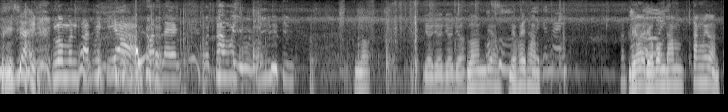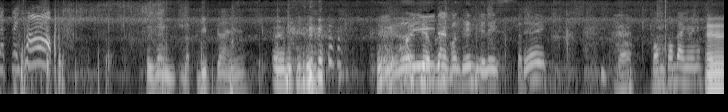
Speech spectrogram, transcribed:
ไม่ใช่ ลมมันพัดเมื่อกี้อะ พัดแรง มันตั้งมาอยู่แบบนี้จริงรอเดี๋ยวเดี๋ยวเดี๋ยวเดี๋ยวรอนเดียว เดี๋ยวค่อยทเปิดยังไงำเดี๋ยวเดี๋ยวบอมทำตั้งไว้ก่อนจับใจชอบเฮ้ยแม่งแบบดิฟได้เลยเออเมื่อกี้ดิเฮ้ยได้คอนเทนต์เฉยเลยสัตว์เอ้ยเดี๋ยวบอมซ้อมได้ใช่ไหมเนี่ยเออ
